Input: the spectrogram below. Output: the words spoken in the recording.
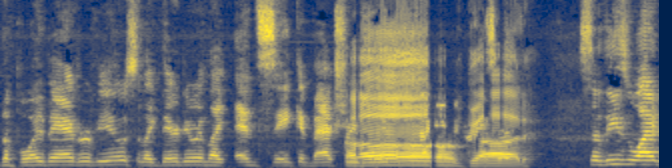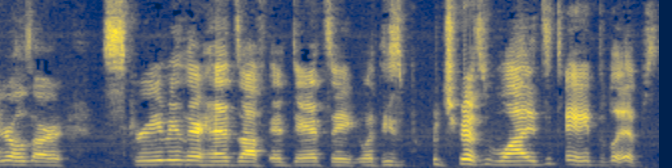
the boy band revue, so like they're doing like NSYNC and Backstreet Boys. oh god. So these white girls are screaming their heads off and dancing with these just wide stained lips.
